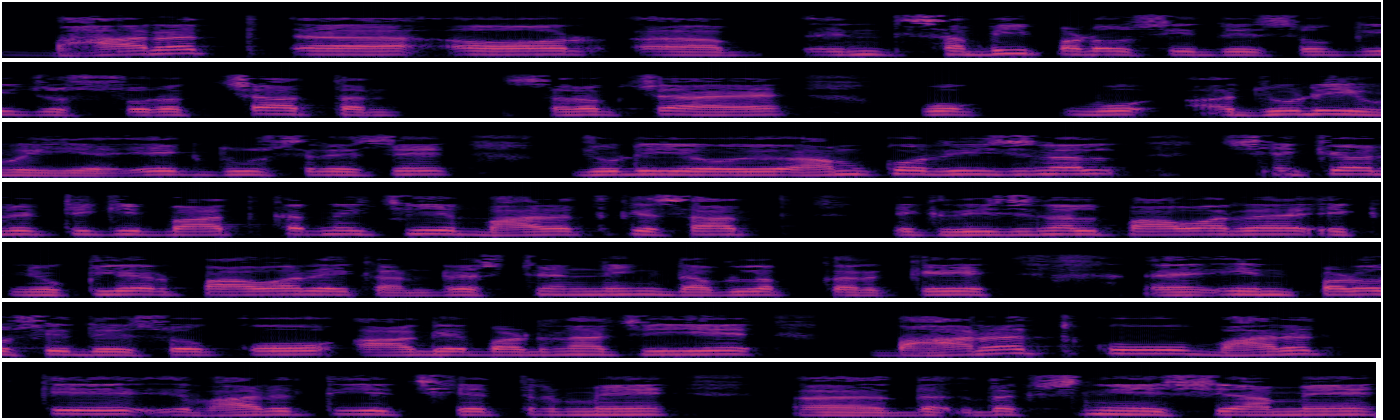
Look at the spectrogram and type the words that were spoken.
भारत आ, और आ, इन सभी पड़ोसी देशों की जो सुरक्षा तंत्र सुरक्षा है, वो वो जुड़ी हुई है, एक दूसरे से जुड़ी हुई है। हमको रीजनल सिक्योरिटी की बात करनी चाहिए। भारत के साथ एक रीजनल पावर है, एक न्यूक्लियर पावर एक अंडरस्टैंडिंग डेवलप करके इन पड़ोसी देशों को आगे बढ़ना चाहिए। भारत को, भारत के भारतीय क्षेत्र में दक्षिणी एशिया में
